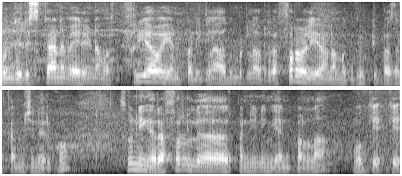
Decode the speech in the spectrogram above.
கொஞ்சம் ரிஸ்க்கான வேலையை நம்ம ஃப்ரீயாகவே ஏர்ன் பண்ணிக்கலாம். அது மட்டும் இல்லாமல் ரெஃபர் வழியாக நமக்கு ஃபிஃப்டி பர்சன்ட் கமிஷன் இருக்கும். ஸோ நீங்கள் ரெஃபரில் பண்ணி நீங்கள் ஏர்ன் பண்ணலாம். Okay okay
